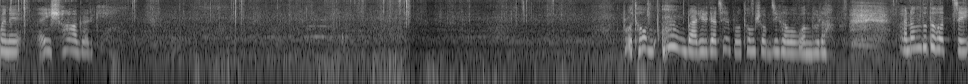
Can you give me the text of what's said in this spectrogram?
মানে এই শাক আর কি। প্রথম বাড়ির গাছের প্রথম সবজি খাব বন্ধুরা। আনন্দ তো হচ্ছেই।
